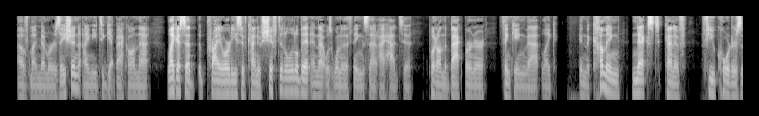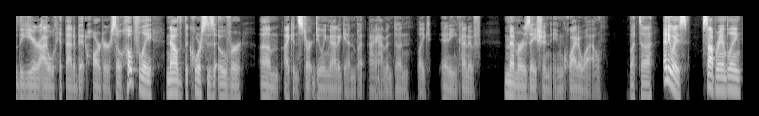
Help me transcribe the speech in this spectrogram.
of my memorization. I need to get back on that like I said, the priorities have kind of shifted a little bit, and that was one of the things that I had to put on the back burner, thinking that like in the coming next kind of few quarters of the year, I will hit that a bit harder. So hopefully, now that the course is over, um, I can start doing that again. But I haven't done like any kind of memorization in quite a while. But uh, anyways, stop rambling.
